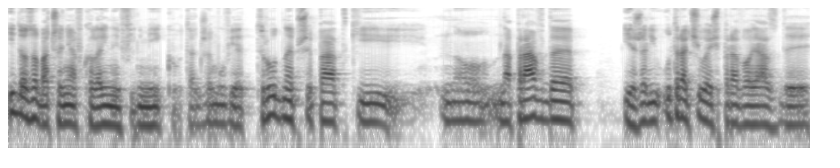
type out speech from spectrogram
i do zobaczenia w kolejnym filmiku. Także mówię, trudne przypadki, no naprawdę, jeżeli utraciłeś prawo jazdy,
